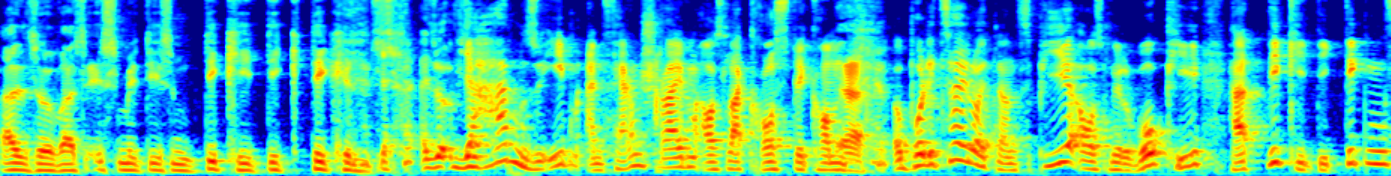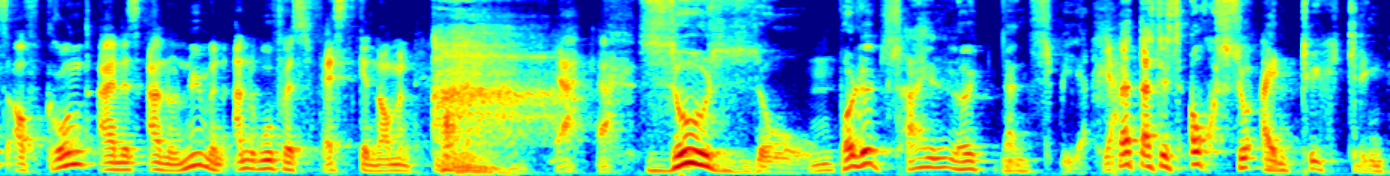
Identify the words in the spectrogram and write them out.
Also, was ist mit diesem Dickie Dick Dickens? Also, wir haben soeben ein Fernschreiben aus La Crosse bekommen. Ja. Äh, Polizeileutnant Spear aus Milwaukee hat Dickie Dick Dickens aufgrund eines anonymen Anrufes festgenommen. Ja, ja. So, so. Polizeileutnant Speer. Ja. Na, das ist auch so ein Tüchtling.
